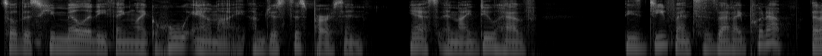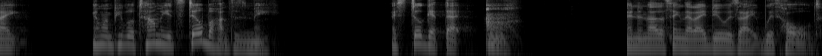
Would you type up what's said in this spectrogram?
So, this humility thing, like, who am I? I'm just this person. Yes, and I do have these defenses that I put up that I, and when people tell me, it still bothers me. I still get that, uh. And another thing that I do is I withhold.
